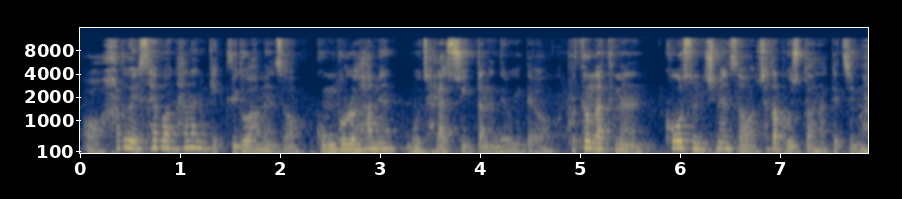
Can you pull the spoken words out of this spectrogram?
어, 하루에 세 번 하나님께 기도하면서 공부를 하면 뭐 잘할 수 있다는 내용인데요. 보통 같으면 코웃음 치면서 쳐다보지도 않았겠지만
